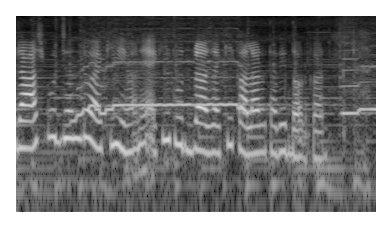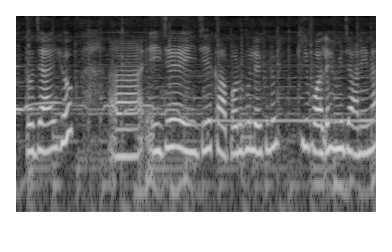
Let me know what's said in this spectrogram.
ব্রাশ পর্যন্ত একই মানে একই টুথব্রাশ একই কালার তাদের দরকার। তো যাই হোক এই যে এই যে কাপড়গুলো, এগুলো কি বলে আমি জানি না,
